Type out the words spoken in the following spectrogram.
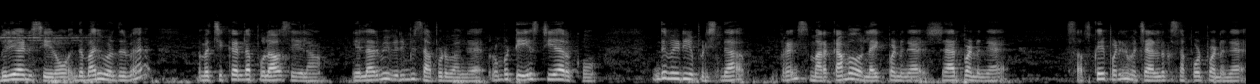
பிரியாணி செய்கிறோம் இந்த மாதிரி ஒரு தடவை நம்ம சிக்கனில் புலாவ் செய்யலாம். எல்லாருமே விரும்பி சாப்பிடுவாங்க. ரொம்ப டேஸ்டியாக இருக்கும். இந்த வீடியோ பிடிச்சிருந்தா ஃப்ரெண்ட்ஸ் மறக்காமல் ஒரு லைக் பண்ணுங்கள் ஷேர் பண்ணுங்கள் சப்ஸ்கிரைப் பண்ணி நம்ம சேனலுக்கு சப்போர்ட் பண்ணுங்கள்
